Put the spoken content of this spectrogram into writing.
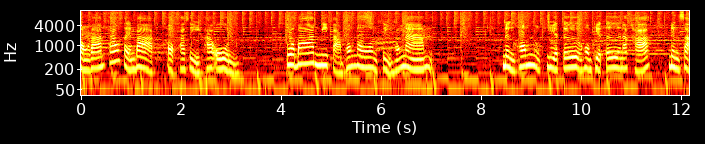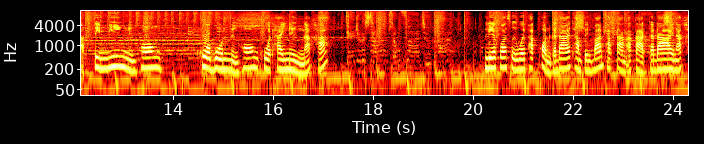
2ล้าน9แสนบาท ออกภาษีค่าโอน ตัวบ้านมี 3 ห้องนอน 4 ห้องน้ำ1ห้องเทียเตอร์โฮมเทียเตอร์นะคะ1สระสตรีมมิ่ง1ห้อง ครัวบน 1 ห้อง ครัวไทย 1 นะคะ เรียกว่าซื้อไว้พักผ่อนก็ได้ทำเป็นบ้านพักต่างอากาศก็ได้นะค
